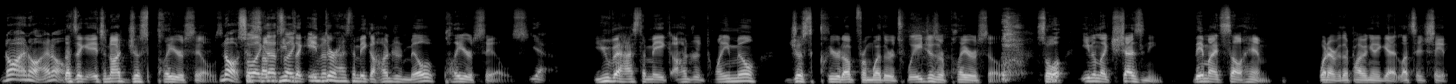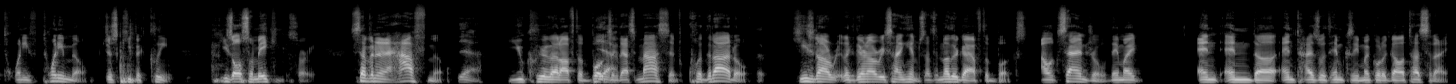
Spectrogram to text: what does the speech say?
No, I know. I know. That's like it's not just player sales. No, so like, some that's, teams, like, even- Inter has to make 100 mil player sales. Yeah. Juve has to make 120 mil just cleared up from whether it's wages or player sales. So Well- even like Szczesny, they might sell him whatever. They're probably going to get, let's say, say 20, 20 mil. Just keep it clean. He's also making, sorry, seven and a half mil. Yeah. You clear that off the books. Yeah. Like that's massive. Cuadrado, he's not like they're not resigning him. So that's another guy off the books. Alex Sandro, they might end end uh, end ties with him because he might go to Galatasaray.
